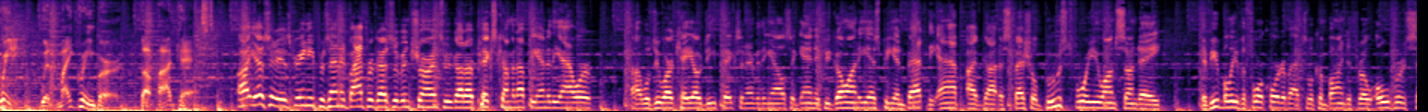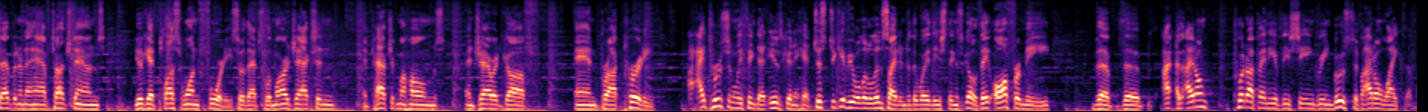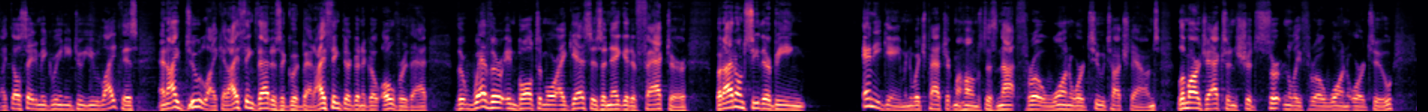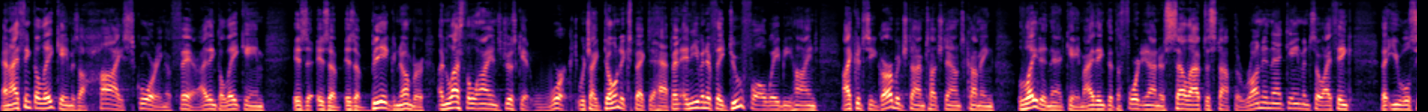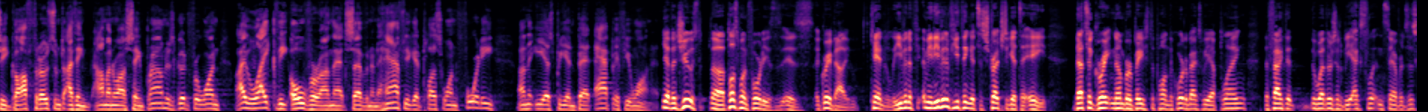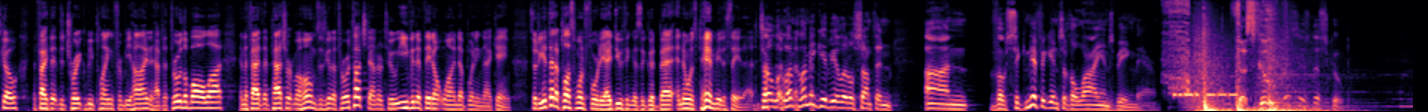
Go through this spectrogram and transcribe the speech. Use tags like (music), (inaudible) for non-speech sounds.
Greeny with Mike Greenberg, the podcast. Uh, yes, it is. Greeny presented by Progressive Insurance. We've got our picks coming up the end of the hour. Uh, we'll do our KOD picks and everything else. Again, if you go on ESPN Bet, the app, I've got a special boost for you on Sunday. If you believe the four quarterbacks will combine to throw over seven and a half touchdowns, you'll get plus 140. So that's Lamar Jackson and Patrick Mahomes and Jared Goff and Brock Purdy. I personally think that is going to hit. Just to give you a little insight into the way these things go, they offer me the the. I, I don't put up any of these seeing green boosts if I don't like them. Like they'll say to me, Greeny, do you like this? And I do like it. I think that is a good bet. I think they're going to go over that. The weather in Baltimore, I guess, is a negative factor, but I don't see there being any game in which Patrick Mahomes does not throw one or two touchdowns. Lamar Jackson should certainly throw one or two. And I think the late game is a high scoring affair. I think the late game is a, is a is a big number unless the Lions just get worked, which I don't expect to happen. And even if they do fall way behind, I could see garbage time touchdowns coming late in that game. I think that the 49ers sell out to stop the run in that game, and so I think that you will see Goff throw some. T- I think Amon-Ra St. Brown is good for one. I like the over on that seven and a half. You get plus 140 on the ESPN Bet app if you want it. Yeah, the juice uh, plus 140 is, is a great value. Candidly, even if I mean, even if you think it's a stretch to get to eight, that's a great number based upon the quarterbacks we have playing. The fact that the weather is going to be excellent in San Francisco, the fact that Detroit could be playing from behind and have to throw the ball a lot, and the fact that Patrick Mahomes is going to throw a touchdown or two, even if they don't wind up winning that game. So to get that at plus 140, I do think is a good bet, and no one's (laughs) paying me to say that. So let, let me give you a little something on the significance of the Lions being there. The Scoop. This is the scoop.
